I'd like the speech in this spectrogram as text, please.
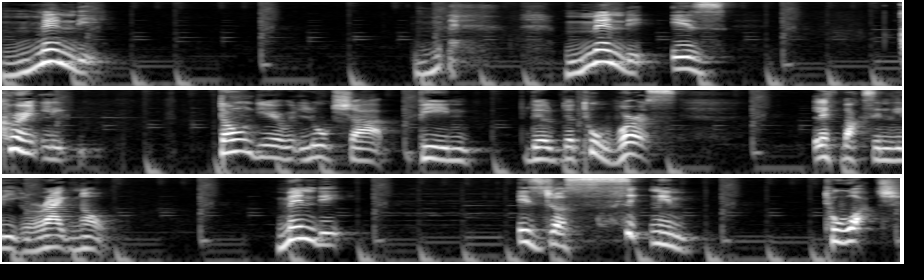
Mendy, Mendy is currently down there with Luke Shaw being the, the two worst left backs in the league right now. Mendy is just sickening to watch.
